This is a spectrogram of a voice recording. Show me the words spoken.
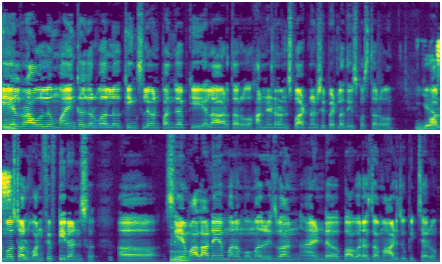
KL Rahul Mayank Agarwal kings eleven పంజాబ్కి ఎలా ఆడతారో హండ్రెడ్ రన్స్ పార్ట్నర్షిప్ ఎట్లా తీసుకొస్తారో. Almost all one fifty runs. Same అలానే మన మొహమ్మద్ రిజ్వాన్ అండ్ బాబర్ అజామ్ ఆడి చూపించారు.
